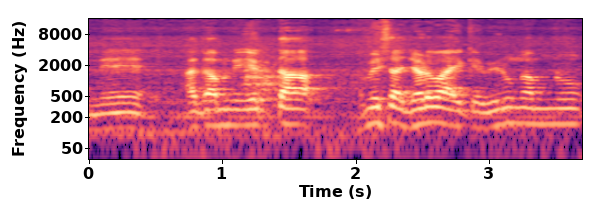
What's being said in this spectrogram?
ને આ ગામની એકતા હંમેશા જળવાય કે વિરુંગામનું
